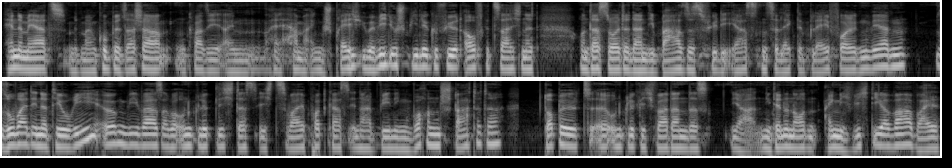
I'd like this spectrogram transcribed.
Ende März mit meinem Kumpel Sascha quasi ein, haben ein Gespräch über Videospiele geführt, aufgezeichnet und das sollte dann die Basis für die ersten Select and Play Folgen werden. Soweit in der Theorie. Irgendwie war es aber unglücklich, dass ich zwei Podcasts innerhalb wenigen Wochen startete. Doppelt äh, unglücklich war dann, dass ja Nintendo Norden eigentlich wichtiger war, weil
